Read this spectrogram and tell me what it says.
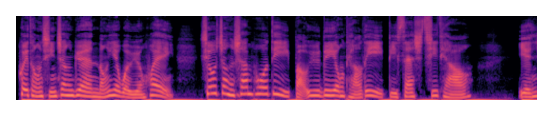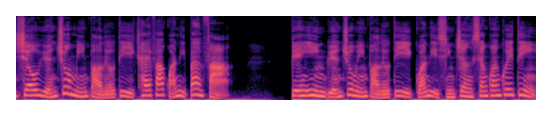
会同行政院农业委员会修正山坡地保育利用条例第三十七条，研修原住民保留地开发管理办法。编印原住民保留地管理行政相关规定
